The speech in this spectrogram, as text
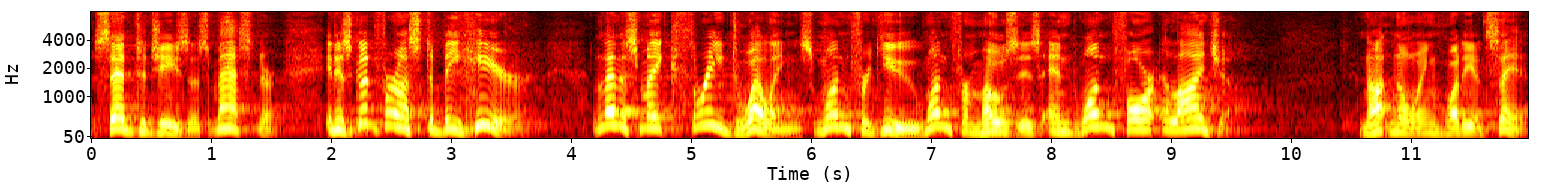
said to Jesus, Master, it is good for us to be here. Let us make three dwellings one for you, one for Moses, and one for Elijah, not knowing what he had said.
